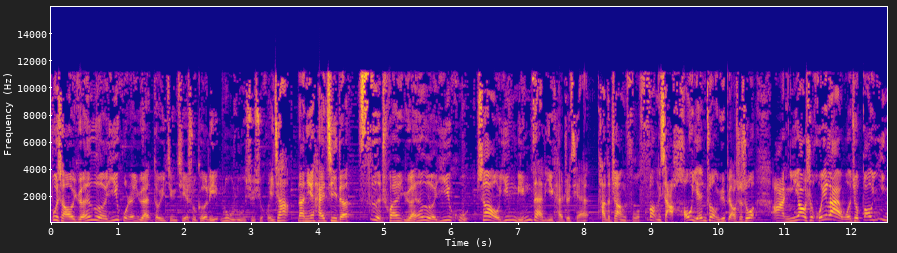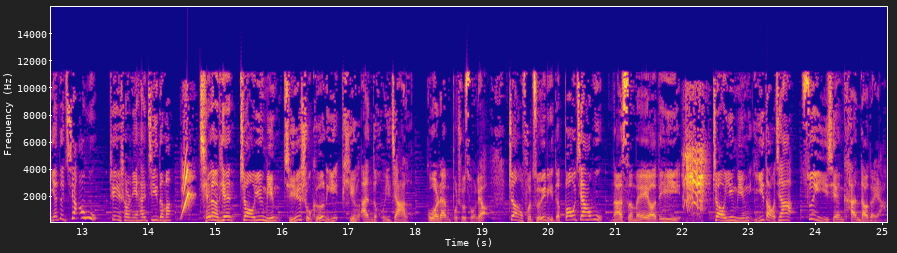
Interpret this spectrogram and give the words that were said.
不少援鄂医护人员都已经结束隔离，陆陆续续回家。那您还记得四川援鄂医护赵英明在离开之前，她的丈夫放下豪言壮语，表示说：“啊，你要是回来，我就包一年的家务。”这事儿您还记得吗？前两天赵英明结束隔离，平安的回家了。果然不出所料，丈夫嘴里的包家务那是没有的。赵英明一到家，最先看到的呀，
